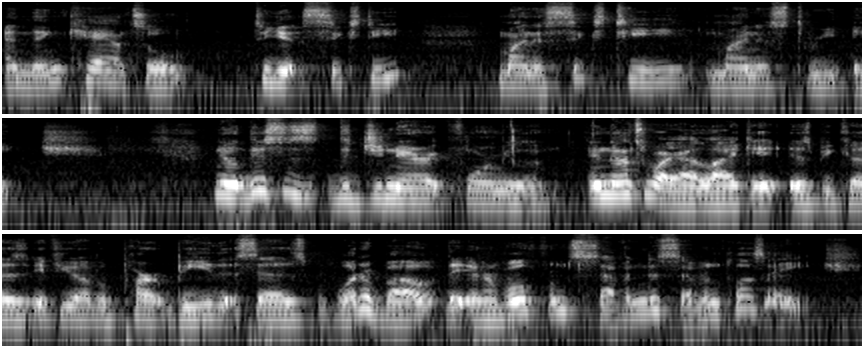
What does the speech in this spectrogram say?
and then cancel to get 60 minus 6t minus 3h. Now, this is the generic formula, and that's why I like it, is because if you have a part B that says, what about the interval from 7 to 7 plus h?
